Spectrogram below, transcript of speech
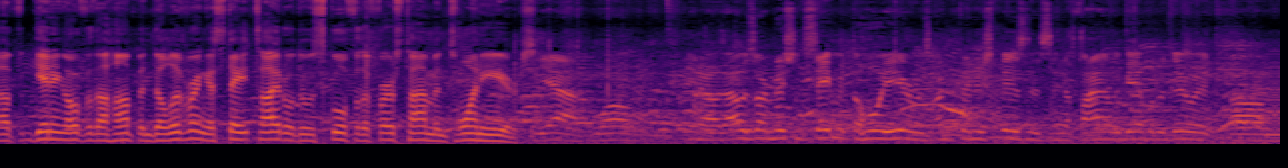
of getting over the hump and delivering a state title to a school for the first time in 20 years. Yeah, well, you know, that was our mission statement the whole year was unfinished business and to finally be able to do it. Um,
